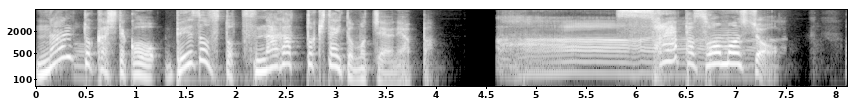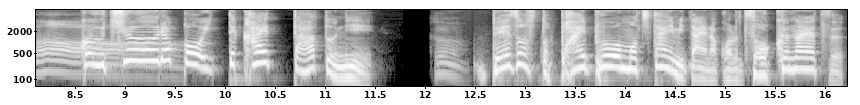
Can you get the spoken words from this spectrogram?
なんとかしてこう、ベゾスと繋がっときたいと思っちゃうよね、やっぱ。あーそれやっぱそう思うっしょ。これ宇宙旅行行って帰った後に、うんベゾスとパイプを持ちたいみたいな、この俗なやつ。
